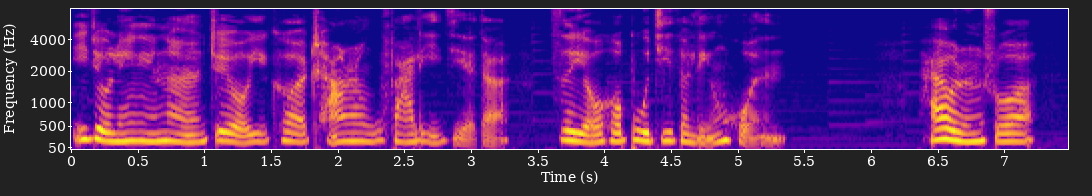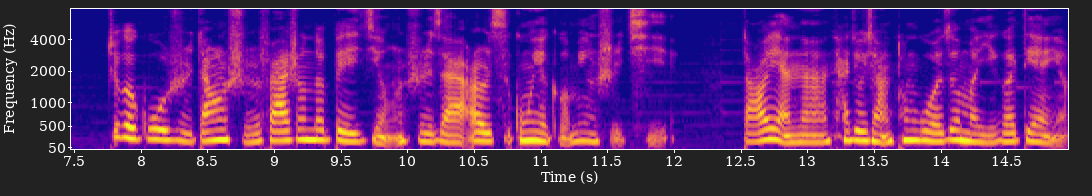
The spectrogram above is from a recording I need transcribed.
一九零零呢，就有一颗常人无法理解的自由和不羁的灵魂。还有人说，这个故事当时发生的背景是在二次工业革命时期。导演呢，他就想通过这么一个电影，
